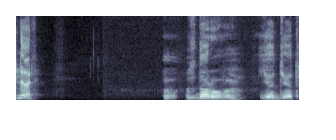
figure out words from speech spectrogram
идут? Здорово, я дед.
